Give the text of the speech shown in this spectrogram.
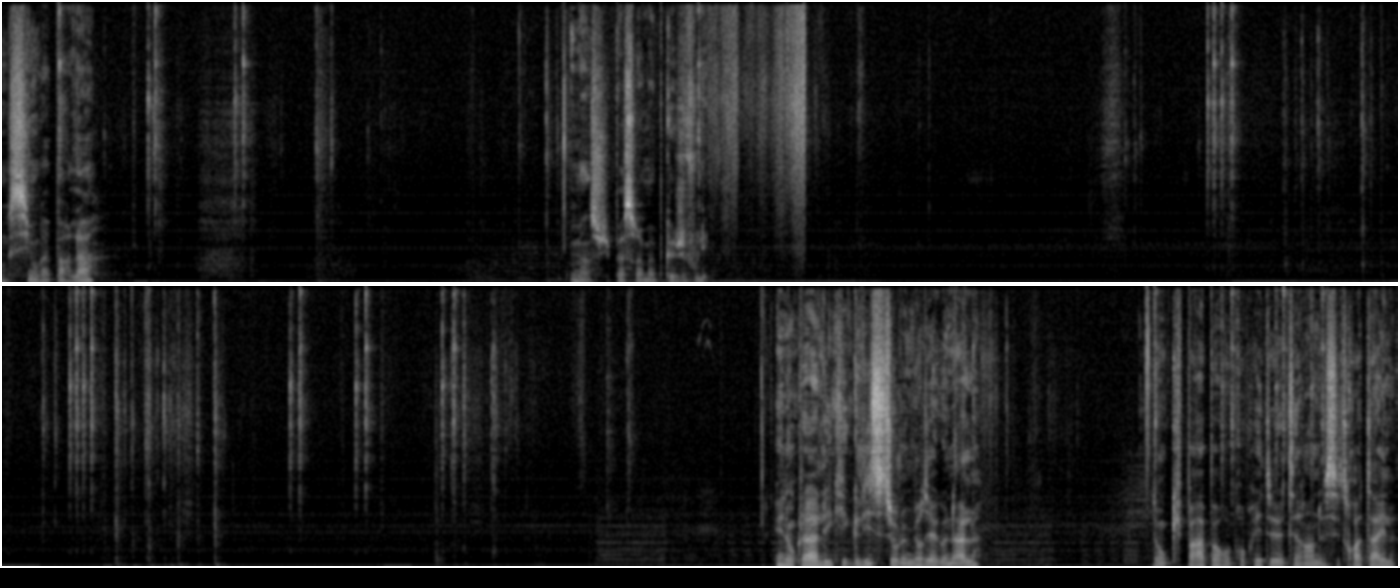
Donc si on va par là... Mince, je suis pas sur la map que je voulais. Et donc là, Link glisse sur le mur diagonal. Donc par rapport aux propriétés de terrain de ces trois tiles,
